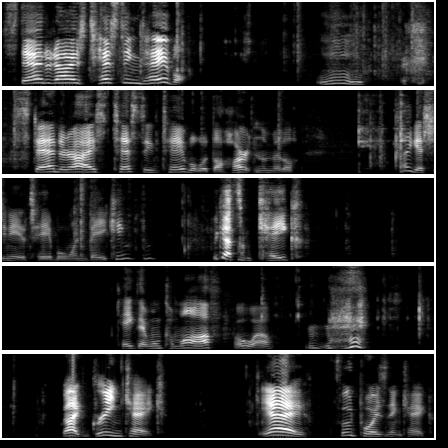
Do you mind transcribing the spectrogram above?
Standardized testing table. Ooh, standardized testing table with a heart in the middle. I guess you need a table when baking. We got some cake. Cake that won't come off. Oh well. got green cake. Yay! Food poisoning cake.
